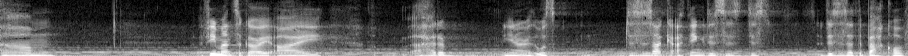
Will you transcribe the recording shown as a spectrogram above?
um, a few months ago, I had a you know, it was. This is like I think this is this this is at the back of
